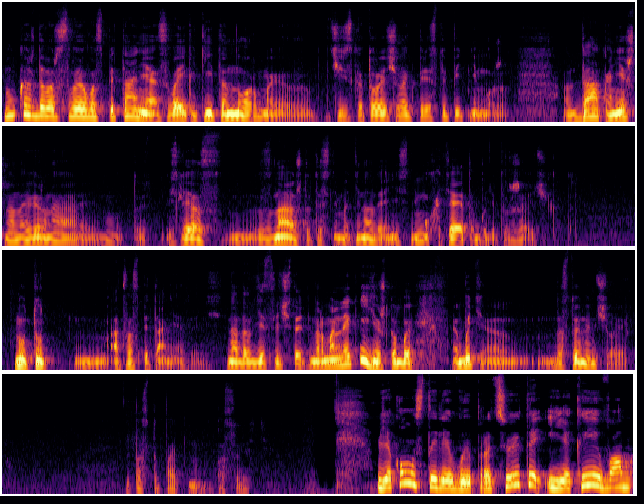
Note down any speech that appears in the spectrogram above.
Ну, у каждого свое воспитание, свои какие-то нормы, через которые человек переступить не может. Да, конечно, наверное, ну, то есть, если я знаю, что это снимать не надо, я не сниму, хотя это будет ржавчий кадр. Ну, тут от воспитания зависит. Надо в детстве читать нормальные книги, чтобы быть э, достойным человеком і поступати ну, по совісті. В якому стилі ви працюєте і який вам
